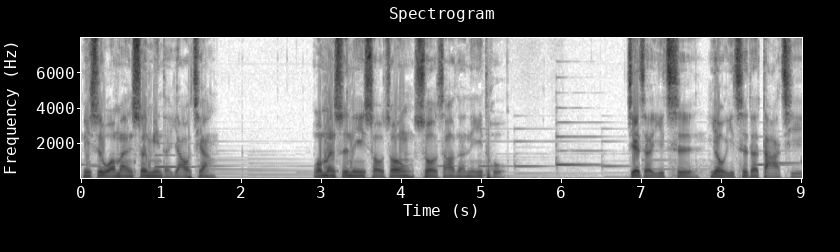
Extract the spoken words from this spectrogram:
你是我们生命的窑匠，我们是你手中塑造的泥土。借着一次又一次的打击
